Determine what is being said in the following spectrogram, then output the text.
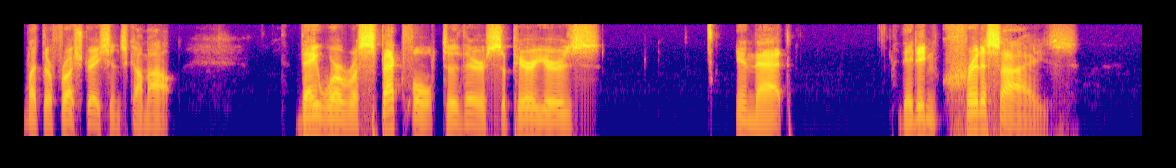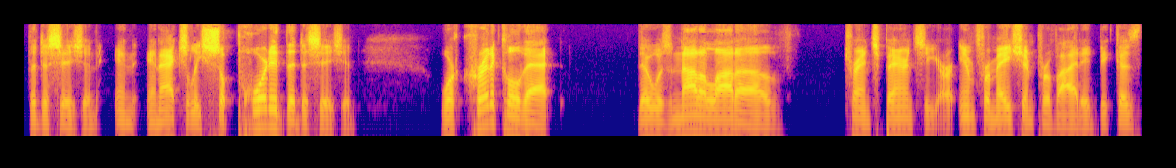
let their frustrations come out. They were respectful to their superiors in that they didn't criticize the decision and, and actually supported the decision, were critical that there was not a lot of transparency or information provided because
